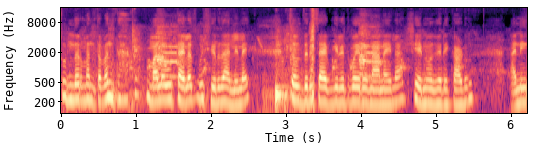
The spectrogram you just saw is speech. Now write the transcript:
सुंदर म्हणता म्हणता मला उठायलाच उशीर झालेला आहे. चौधरी साहेब गेलेत वैरण आणायला शेण वगैरे काढून. आणि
